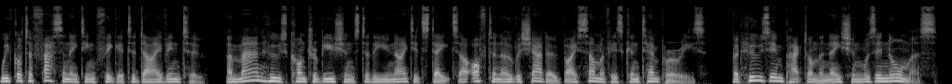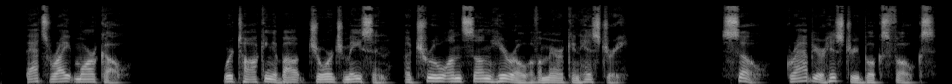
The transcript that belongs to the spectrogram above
we've got a fascinating figure to dive into a man whose contributions to the United States are often overshadowed by some of his contemporaries, but whose impact on the nation was enormous. That's right, Marco. We're talking about George Mason, a true unsung hero of American history. So, grab your history books, folks,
